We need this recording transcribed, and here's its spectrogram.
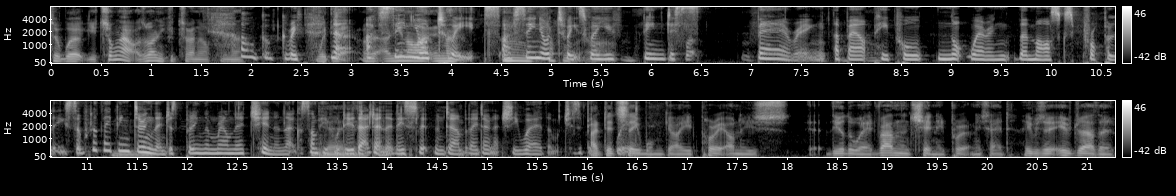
to work your tongue out as well. You could try and open that. Oh, good grief. With No, your- I've uh, seen your the- tweets. I've seen your tweets where you've been despairing about people not wearing their masks properly. So, what have they been doing then? Just putting them around their chin and that? Because some people. Yeah, do yeah. that, don't they? They slip them down, but they don't actually wear them, which is a bit I did weird. see one guy. He'd put it on his the other way rather than chin. He'd put it on his head. He was he would rather.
